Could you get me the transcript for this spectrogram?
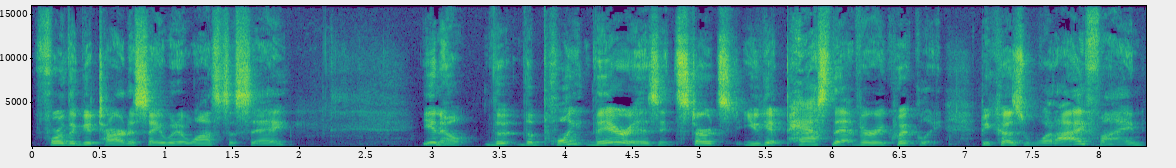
for the guitar to say what it wants to say, you know the the point there is it starts you get past that very quickly. Because what i find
